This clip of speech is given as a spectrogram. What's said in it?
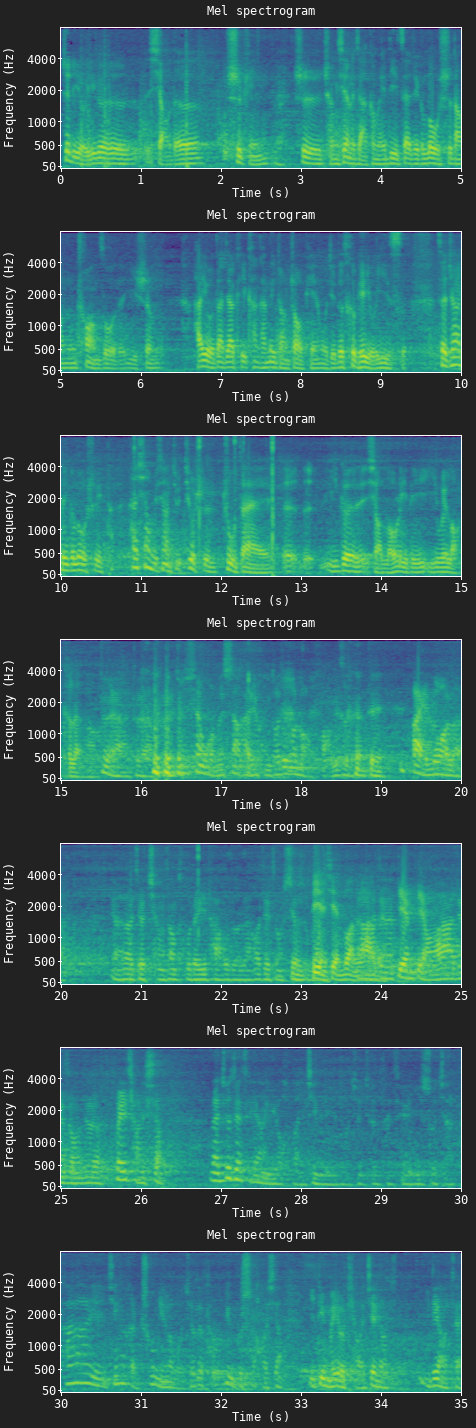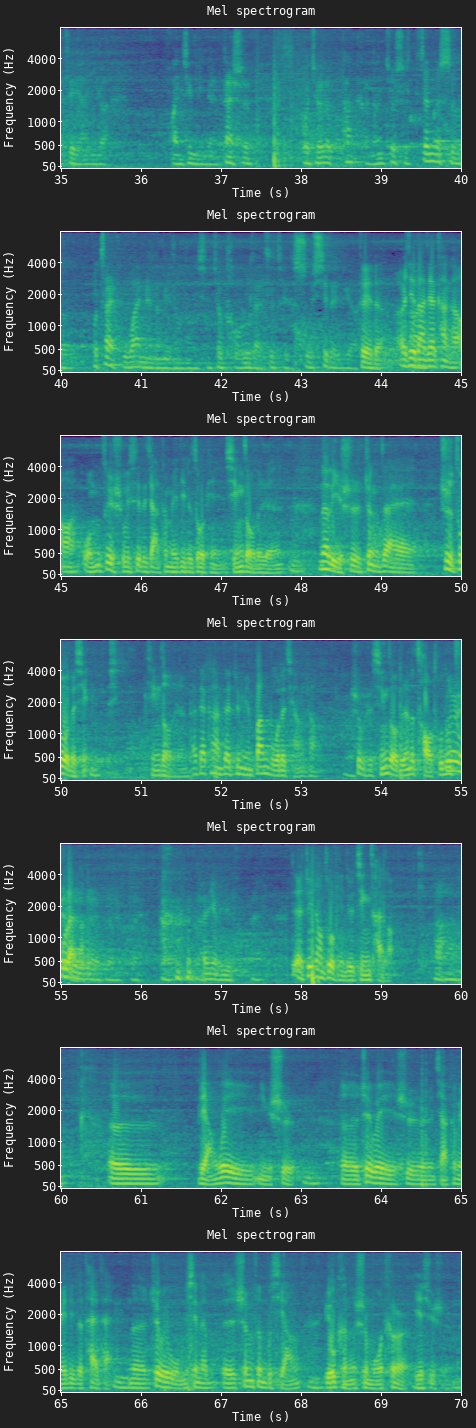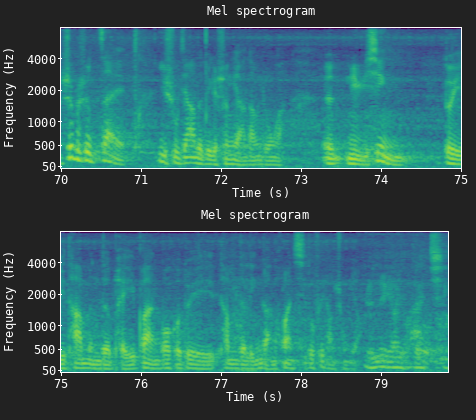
这里有一个小的视频，是呈现了贾科梅蒂在这个陋室当中创作的一生。还有大家可以看看那张照片，我觉得特别有意思。在这样的一个陋室里，他他像不像就就是住在呃一个小楼里的一一位老客人啊？对啊，对啊，对，就像我们上海有很多这种老房子，对，败落了，然后就墙上涂的一塌糊涂，然后这种是就电线乱拉啊，的这个电表啊，这种就是非常像。那就在这样一个环境里，我就觉得这个艺术家他已经很出名了。我觉得他并不是好像一定没有条件要一定要在这样一个环境里面，但是我觉得他可能就是真的是不在乎外面的那种东西，就投入在自己熟悉的一个对的，而且大家看看啊，我们最熟悉的贾科梅蒂的作品《行走的人》，那里是正在制作的行行行走的人。大家看，在这面斑驳的墙上，是不是行走的人的草图都出来了？对对对对对 很有意思。呃，这张作品就精彩了。啊，呃，两位女士，呃，这位是贾科梅利的太太，那这位我们现在呃身份不详，有可能是模特，也许是，是不是在艺术家的这个生涯当中啊，呃，女性对他们的陪伴，包括对他们的灵感的唤起都非常重要。人类要有爱情，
